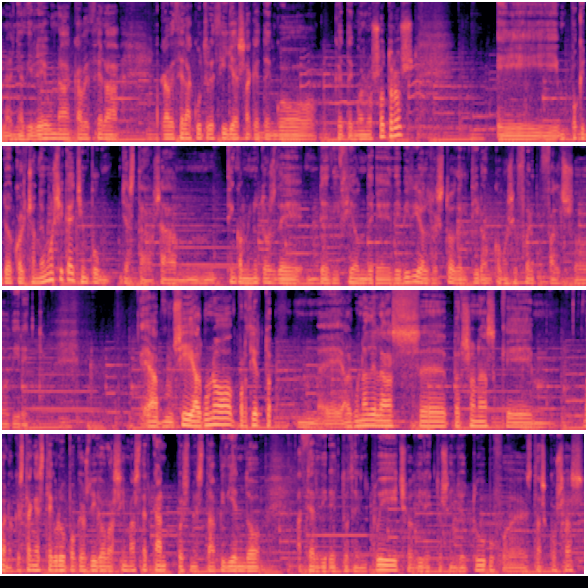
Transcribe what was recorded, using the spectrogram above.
le, añadiré una cabecera, la cabecera cutrecilla esa que tengo que tengo en un poquito de colchón de música y chimpum, ya está. O sea, cinco minutos de, edición de, vídeo, el resto del tirón como si fuera un falso directo. Eh, sí, alguno, por cierto, mm, eh, alguna de las eh, personas que, bueno, que está en este grupo que os digo así más cercano, pues me está pidiendo hacer directos en Twitch o directos en YouTube o estas cosas,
